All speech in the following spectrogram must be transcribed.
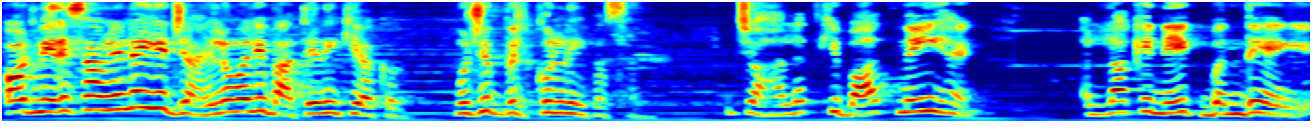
اور میرے سامنے نا یہ جاہلوں والی باتیں نہیں کیا کرو۔ مجھے بالکل نہیں پسند۔ جہالت کی بات نہیں ہے۔ اللہ کے نیک بندے ہیں یہ۔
